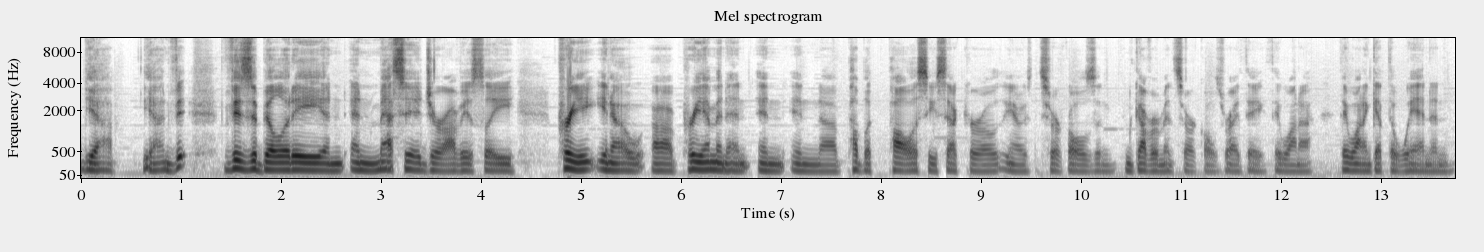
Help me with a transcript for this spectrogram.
Yeah, yeah, and vi- visibility and and message are obviously pre you know uh, preeminent in in uh, public policy sector you know circles and, and government circles, right? They they want to they want to get the win and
